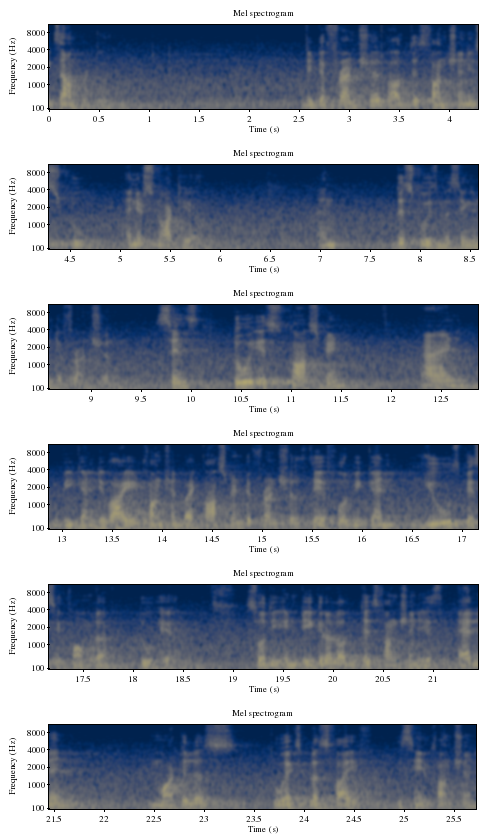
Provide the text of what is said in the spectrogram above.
Example 2. The differential of this function is 2 and it's not here. And this 2 is missing in differential. Since 2 is constant and we can divide function by constant differentials, therefore we can use basic formula 2 here. So the integral of this function is ln modulus 2x plus 5 the same function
